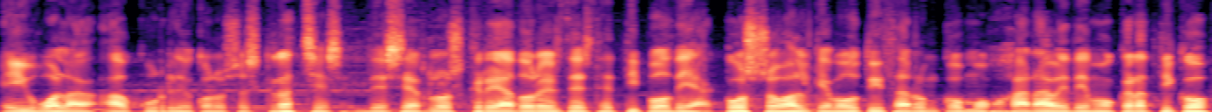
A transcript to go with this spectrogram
E igual ha, ocurrido con los scratches, de ser los creadores de este tipo de acoso, al que bautizaron como jarabe democrático,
